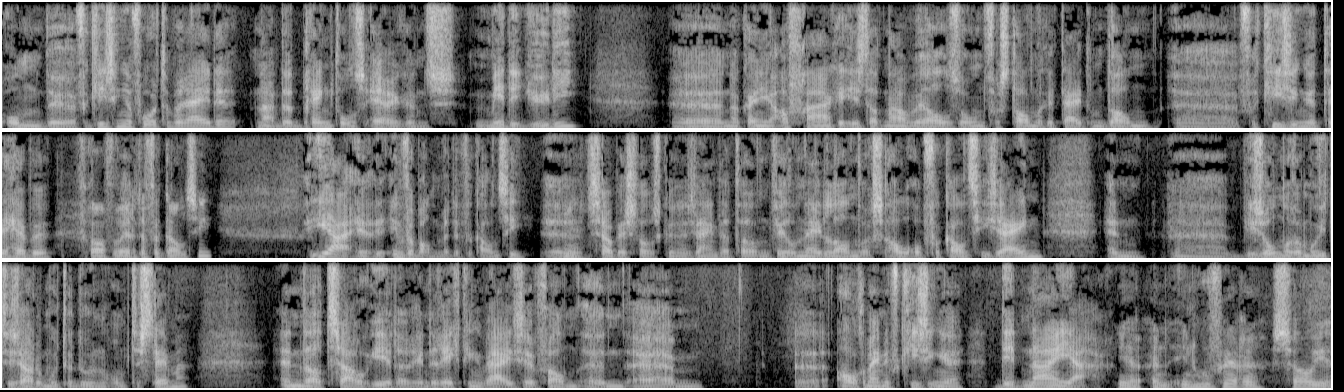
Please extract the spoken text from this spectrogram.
om de verkiezingen voor te bereiden. Nou, dat brengt ons ergens midden juli. Dan kan je afvragen, is dat nou wel zo'n verstandige tijd om dan verkiezingen te hebben? Vooral vanwege de vakantie? Ja, in verband met de vakantie. Uh, ja. Het zou best wel eens kunnen zijn dat dan veel Nederlanders al op vakantie zijn... en uh, bijzondere moeite zouden moeten doen om te stemmen. En dat zou eerder in de richting wijzen van een... Um, uh, algemene verkiezingen dit najaar. Ja, en in hoeverre zou je,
